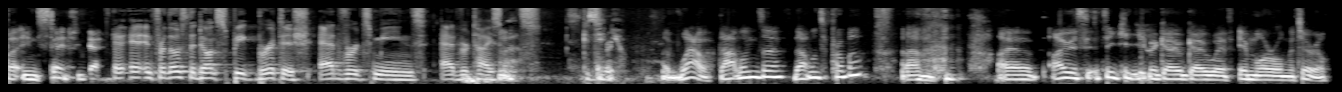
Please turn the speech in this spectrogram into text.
but instead you get. And, and, for those that don't speak British, adverts means advertisements. Continue. Wow, that one's a that one's a problem. Um, I, I was thinking you would go go with immoral material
